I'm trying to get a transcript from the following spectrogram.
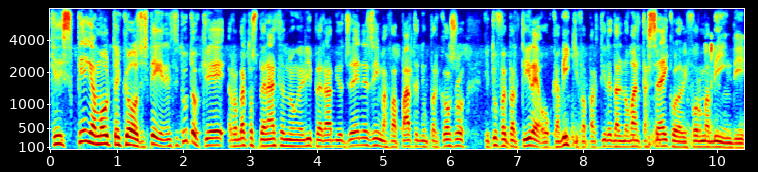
che spiega molte cose. Spiega innanzitutto che Roberto Speranza non è lì per abiogenesi, ma fa parte di un percorso che tu fai partire, o Cavicchi fa partire dal 96 con la riforma Bindi,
